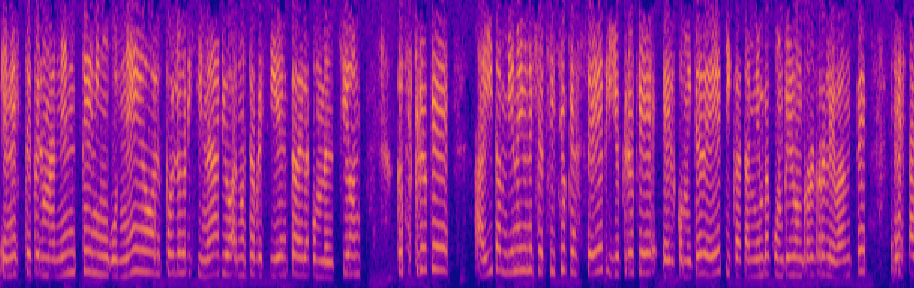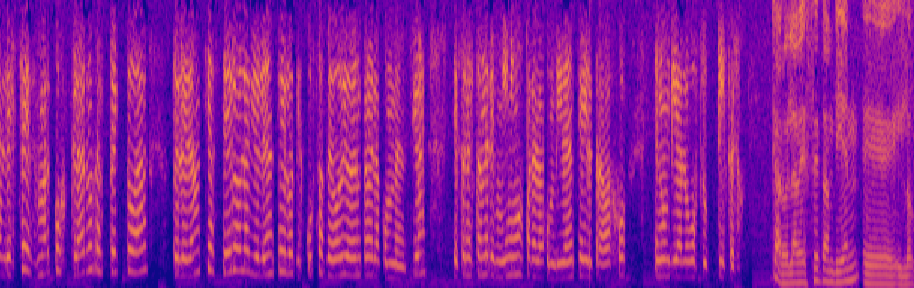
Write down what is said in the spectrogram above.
en este permanente ninguneo a los pueblos originarios, a nuestra presidenta de la convención. Entonces creo que ahí también hay un ejercicio que hacer y yo creo que el Comité de Ética también va a cumplir un rol relevante en establecer marcos claros respecto a tolerancia cero a la violencia y los discursos de odio dentro de la convención, que son estándares mínimos para la convivencia y el trabajo en un diálogo fructífero. Claro, el ABC también, eh, y lo,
